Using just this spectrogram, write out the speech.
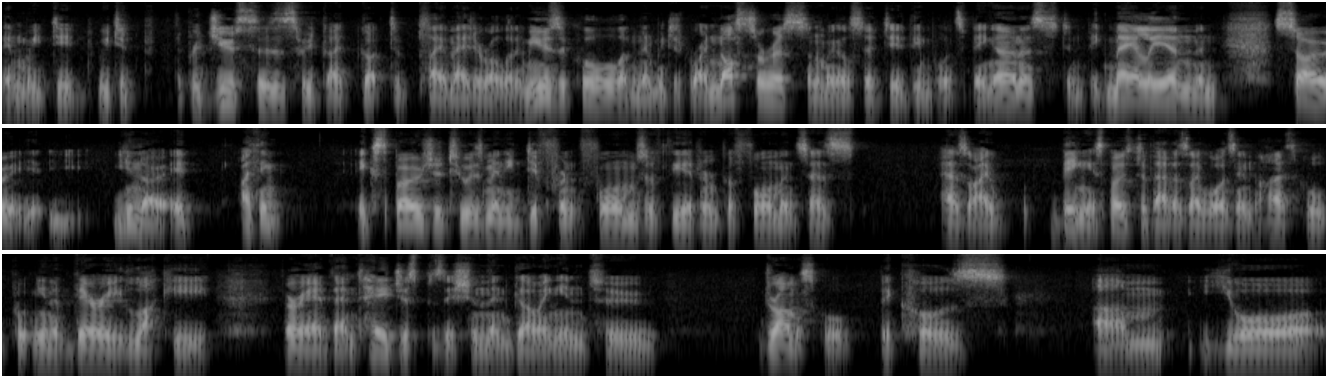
then we did we did the producers. We I got to play a major role in a musical, and then we did Rhinoceros, and we also did The Importance of Being Earnest and Pygmalion, and so you know it. I think exposure to as many different forms of theatre and performance as as I being exposed to that as I was in high school put me in a very lucky, very advantageous position than going into drama school because um, your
